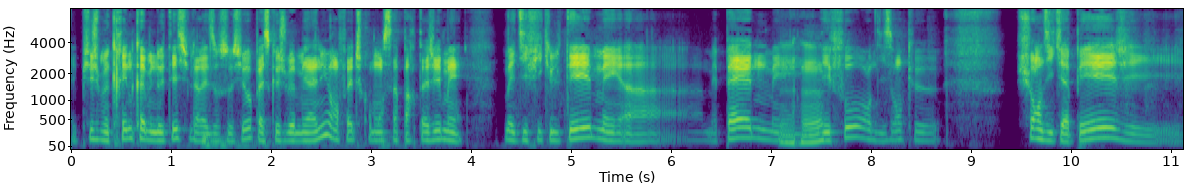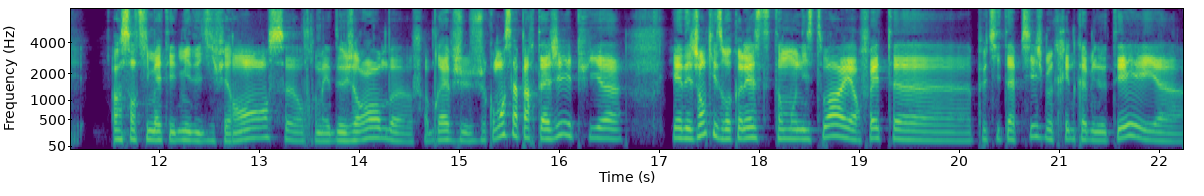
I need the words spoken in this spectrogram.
et puis je me crée une communauté sur les réseaux sociaux parce que je me mets à nu. En fait, je commence à partager mes mes difficultés, mes euh, mes peines, mes Mhm. défauts en disant que je suis handicapé, j'ai un centimètre et demi de différence euh, entre mes deux jambes. Enfin bref, je, je commence à partager et puis euh, il y a des gens qui se reconnaissent dans mon histoire et en fait euh, petit à petit je me crée une communauté et euh,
